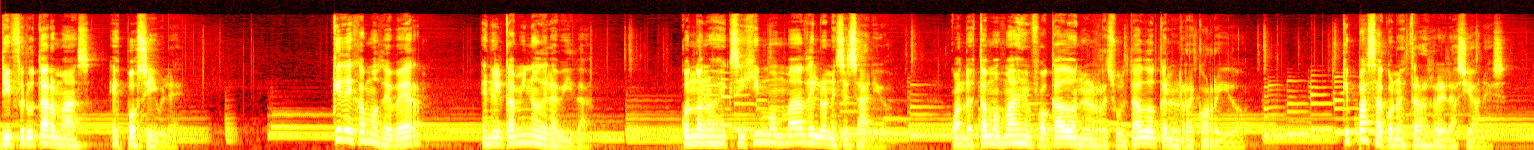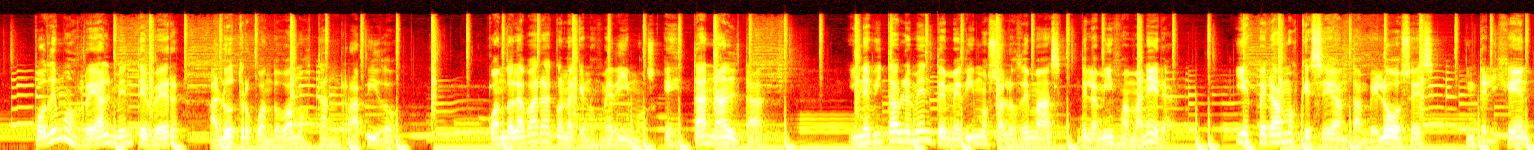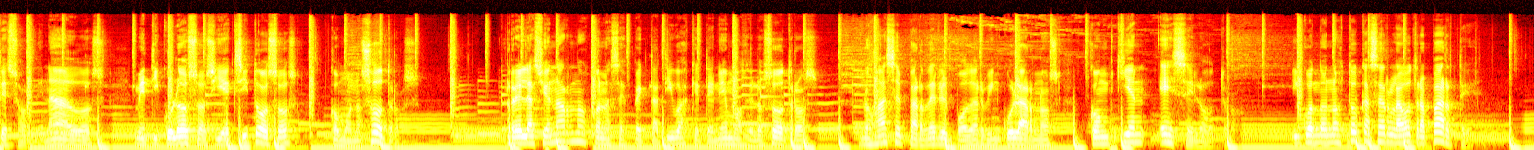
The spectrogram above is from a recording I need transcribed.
Disfrutar más es posible. ¿Qué dejamos de ver en el camino de la vida? Cuando nos exigimos más de lo necesario, cuando estamos más enfocados en el resultado que en el recorrido. ¿Qué pasa con nuestras relaciones? ¿Podemos realmente ver al otro cuando vamos tan rápido? Cuando la vara con la que nos medimos es tan alta, inevitablemente medimos a los demás de la misma manera y esperamos que sean tan veloces, inteligentes, ordenados, meticulosos y exitosos como nosotros. Relacionarnos con las expectativas que tenemos de los otros nos hace perder el poder vincularnos con quién es el otro. Y cuando nos toca hacer la otra parte,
